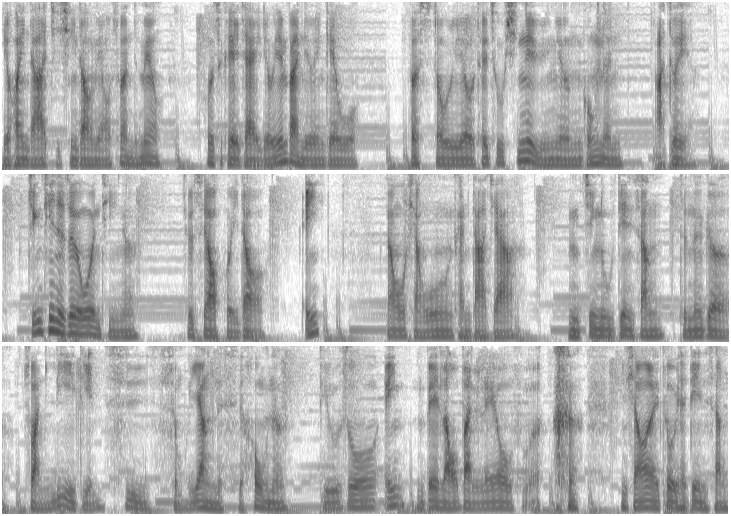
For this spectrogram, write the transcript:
也欢迎大家寄信到秒算的 mail，或者可以在留言板留言给我。First Story 也有推出新的语音留言功能啊。对了，今天的这个问题呢，就是要回到，哎，那我想问问看大家，你进入电商的那个转捩点是什么样的时候呢？比如说，哎、你被老板 lay off 了，你想要来做一下电商，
